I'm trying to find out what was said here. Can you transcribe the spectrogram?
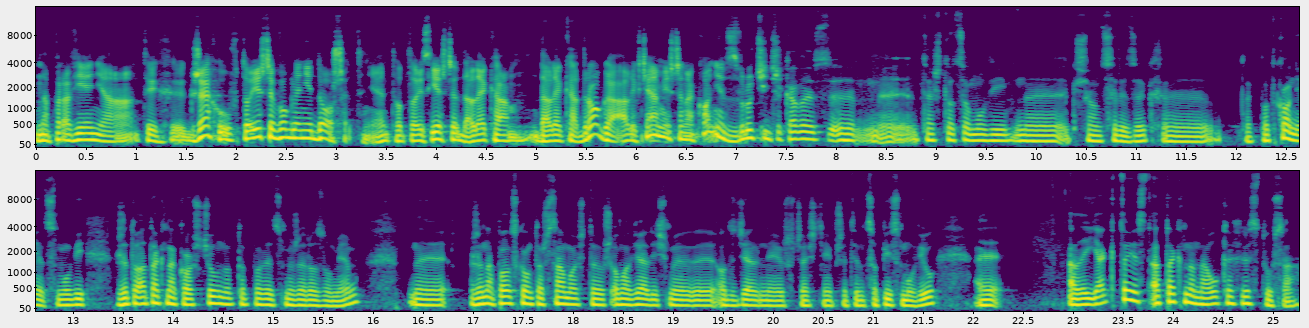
naprawienia tych grzechów, to jeszcze w ogóle nie doszedł. Nie? To, to jest jeszcze daleka, daleka droga, ale chciałem jeszcze na koniec zwrócić... Ciekawe jest y, y, też to, co mówi y, ksiądz Ryzyk, tak pod koniec. Mówi, że to atak na Kościół, no to powiedzmy, że rozumiem. Że na polską tożsamość to już omawialiśmy oddzielnie już wcześniej przy tym, co PiS mówił. Ale jak to jest atak na naukę Chrystusa?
